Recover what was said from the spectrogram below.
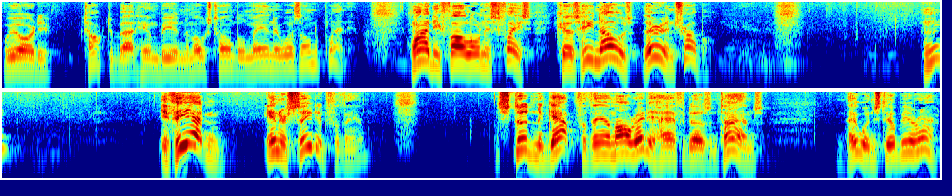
We already talked about him being the most humble man there was on the planet. Why did he fall on his face? Because he knows they're in trouble. Hmm? If he hadn't interceded for them, stood in the gap for them already half a dozen times, they wouldn't still be around.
